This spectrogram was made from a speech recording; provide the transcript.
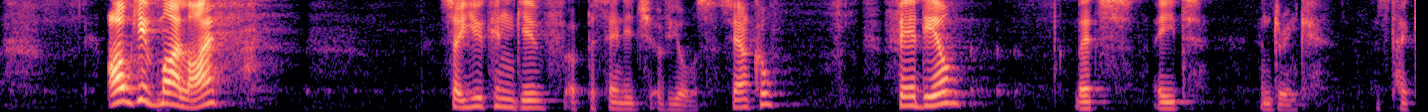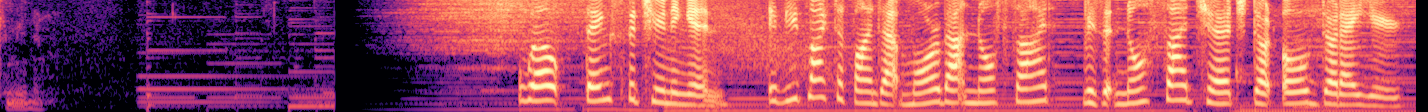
I'll give my life so you can give a percentage of yours. Sound cool? Fair deal? Let's eat and drink. Let's take communion. Well, thanks for tuning in. If you'd like to find out more about Northside, visit northsidechurch.org.au.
